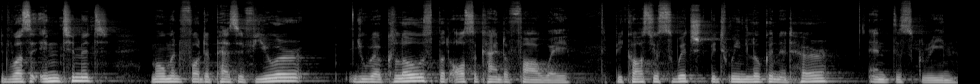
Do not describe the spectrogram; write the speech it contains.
It was an intimate Moment for the passive viewer, you were close but also kind of far away because you switched between looking at her and the screen.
